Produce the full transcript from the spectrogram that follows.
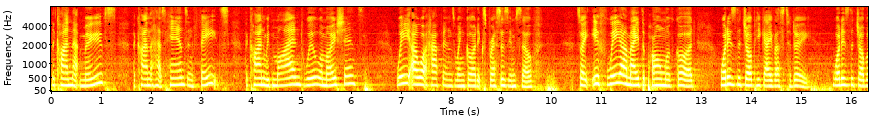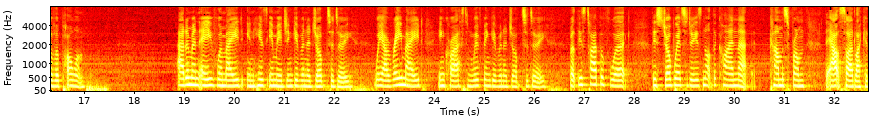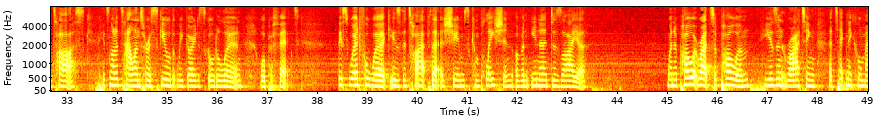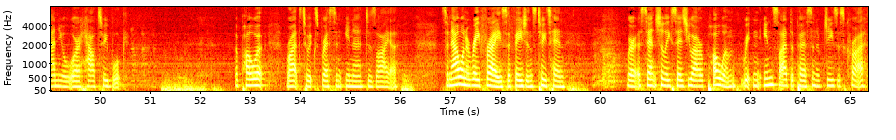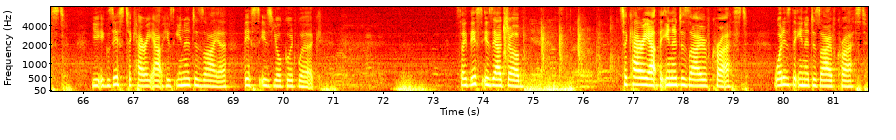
the kind that moves, the kind that has hands and feet, the kind with mind, will, emotions. We are what happens when God expresses himself. So, if we are made the poem of God, what is the job he gave us to do? What is the job of a poem? Adam and Eve were made in his image and given a job to do. We are remade in Christ and we've been given a job to do. But this type of work, this job we're to do, is not the kind that comes from the outside like a task. It's not a talent or a skill that we go to school to learn or perfect. This word for work is the type that assumes completion of an inner desire when a poet writes a poem, he isn't writing a technical manual or a how to book. A poet writes to express an inner desire. So now I want to rephrase Ephesians 2:10 where it essentially says you are a poem written inside the person of Jesus Christ. You exist to carry out his inner desire. This is your good work. So, this is our job to carry out the inner desire of Christ. What is the inner desire of Christ?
